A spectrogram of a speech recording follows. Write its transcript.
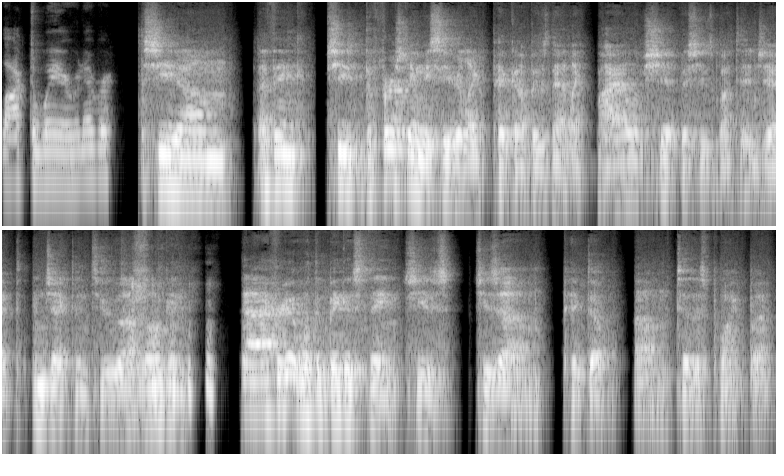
locked away or whatever. She, um, I think she, the first thing we see her like pick up is that like pile of shit that she's about to inject, inject into uh, Logan. I forget what the biggest thing she's she's um picked up um to this point, but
